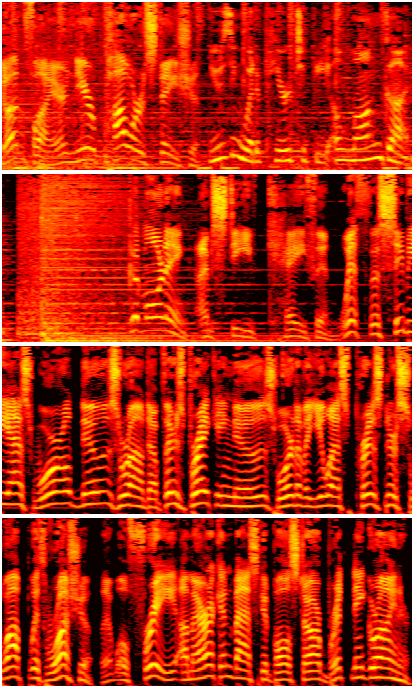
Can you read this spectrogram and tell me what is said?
Gunfire near power station. Using what appeared to be a long gun. Good morning. I'm Steve Kathan with the CBS World News Roundup. There's breaking news word of a U.S. prisoner swap with Russia that will free American basketball star Brittney Griner.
